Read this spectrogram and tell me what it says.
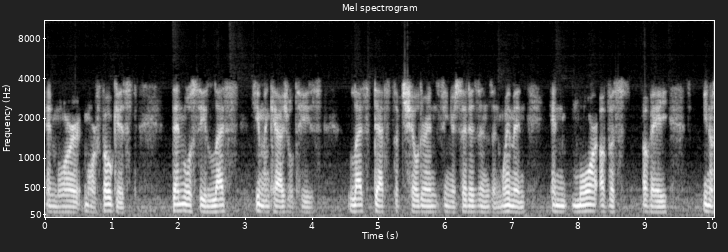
and more more focused, then we'll see less human casualties, less deaths of children, senior citizens, and women, and more of a of a you know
